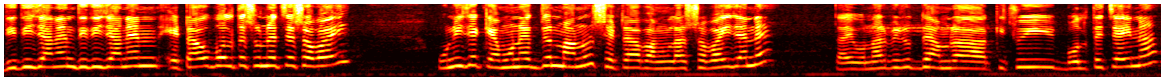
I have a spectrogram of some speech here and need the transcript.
দিদি জানেন দিদি জানেন, এটাও বলতে শুনেছে সবাই। উনি যে কেমন একজন মানুষ, সেটা বাংলার সবাই জানে। তাই ওনার বিরুদ্ধে আমরা কিছুই বলতে চাই না।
